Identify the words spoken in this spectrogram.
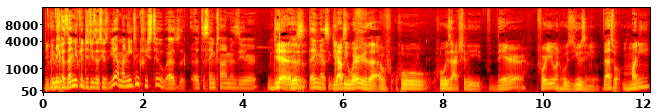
You can because then you can just use this. Yeah, my needs increase too, as at the same time as your, yeah, your thing has increased. you gotta be wary of that of who who is actually there for you and who's using you. That's what money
